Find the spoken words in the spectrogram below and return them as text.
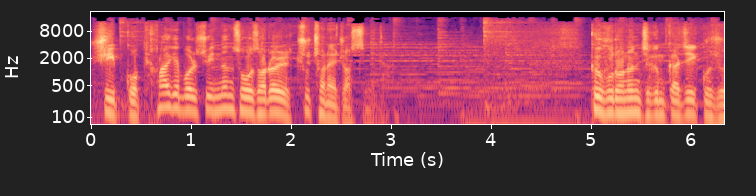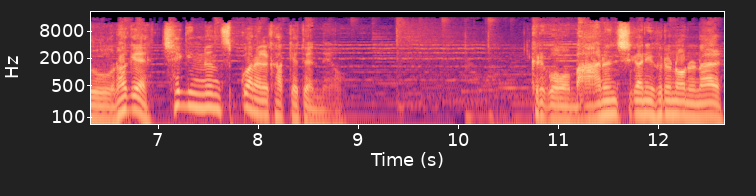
쉽고 편하게 볼 수 있는 소설을 추천해 주었습니다. 그 후로는 지금까지 꾸준하게 책 읽는 습관을 갖게 됐네요. 그리고 많은 시간이 흐른 어느 날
